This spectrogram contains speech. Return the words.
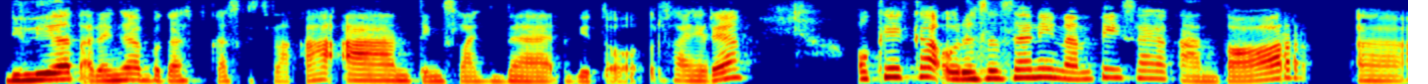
dilihat ada nggak bekas-bekas kecelakaan, things like that gitu. Terus akhirnya, oke kak, udah selesai nih. Nanti saya ke kantor. eh,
